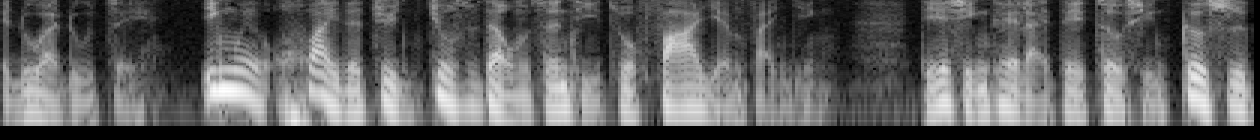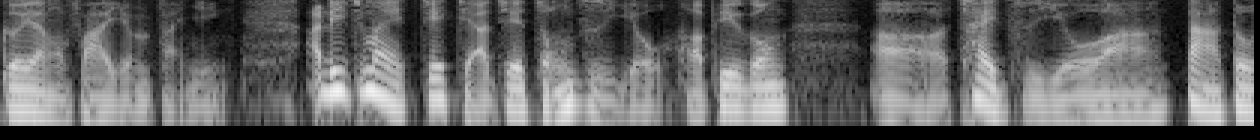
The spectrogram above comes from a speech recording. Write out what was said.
愈来愈多。因为坏的菌就是在我们身体做发炎反应，这些形态来对造型各式各样的发炎反应。啊，你这卖这假这种子油，好，比如讲啊、菜籽油啊，大豆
